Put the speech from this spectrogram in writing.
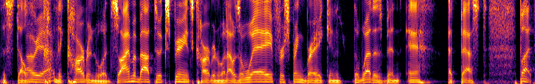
the Stealth, Oh, yeah? the carbon wood. So I'm about to experience carbon wood. I was away for spring break and the weather's been eh at best. But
